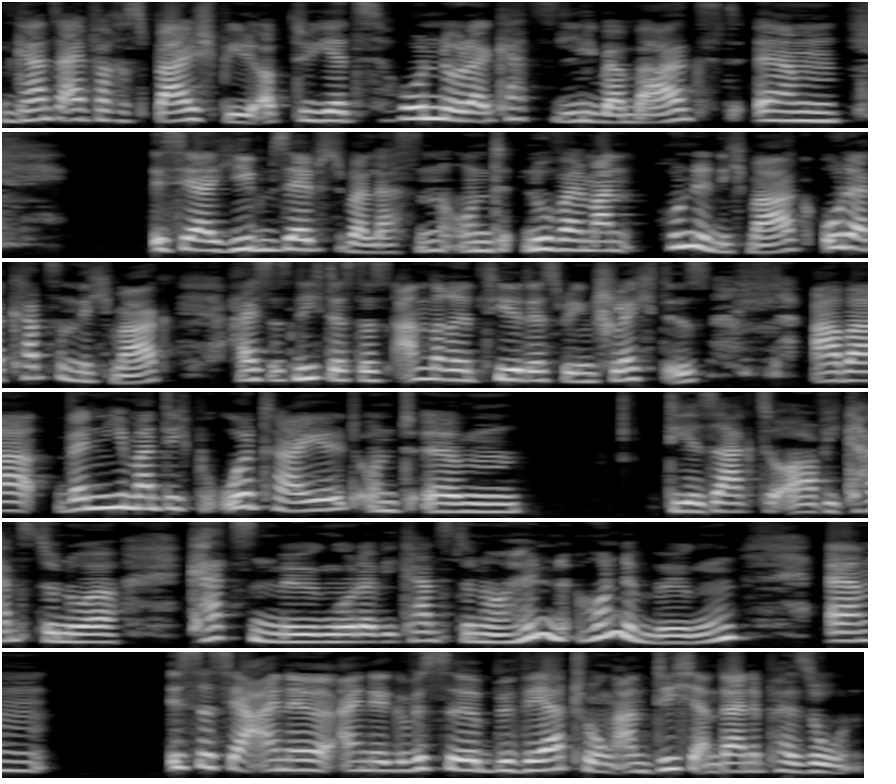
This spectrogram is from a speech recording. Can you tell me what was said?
ein ganz einfaches Beispiel, ob du jetzt Hunde oder Katzen lieber magst, ähm, ist ja jedem selbst überlassen. Und nur weil man Hunde nicht mag oder Katzen nicht mag, heißt es nicht, dass das andere Tier deswegen schlecht ist. Aber wenn jemand dich beurteilt und ähm, dir sagt so, oh, wie kannst du nur Katzen mögen oder wie kannst du nur Hunde mögen, ähm, ist es ja eine, eine gewisse Bewertung an dich, an deine Person.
